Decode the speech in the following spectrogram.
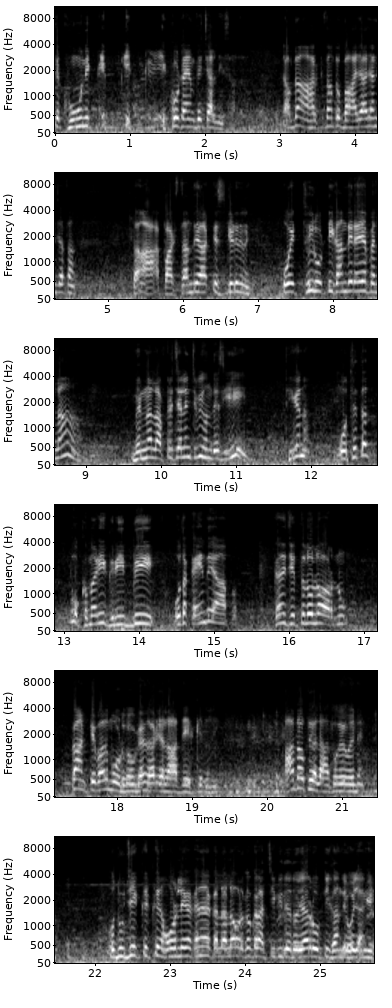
ਤੇ ਖੂਨ ਇੱਕ ਇੱਕੋ ਟਾਈਮ ਤੇ ਚੱਲ ਨਹੀਂ ਸਕਦਾ। ਆਪਦਾ ਹਰਕਤਾਂ ਤੋਂ ਬਾਜ ਆ ਜਾਣ ਜਾਂ ਤਾਂ ਤਾਂ ਆ- ਪਾਕਿਸਤਾਨ ਦੇ ਆਰਟਿਸਟ ਜਿਹੜੇ ਨੇ, ਉਹ ਇੱਥੇ ਹੀ ਰੋਟੀ ਖਾਂਦੇ ਰਹੇ ਆ ਪਹਿਲਾਂ। ਮੇਰੇ ਨਾਲ ਲਾਫਟਰ ਚੈਲੰਜ ਵੀ ਹੁੰਦੇ ਸੀ। ਠੀਕ ਹੈ ਨਾ? ਉੱਥੇ ਤਾਂ ਭੁੱਖਮਰੀ ਗਰੀਬੀ ਉਹ ਤਾਂ ਕਹਿੰਦੇ ਆਪ। ਕਹਿੰਦੇ ਜਿੱਤ ਲਓ ਲਾਹੌਰ ਨੂੰ। ਘੰਟੇ ਬਾਅਦ ਮੋੜ ਦੋ ਕਹਿੰਦੇ ਸਾਡੇ ਹਾਲਾਤ ਦੇਖ ਕੇ ਤੁਸੀਂ। ਆਹ ਤਾਂ ਉੱਥੇ ਹਾਲਾਤ ਹੋਏ ਹੋਏ ਨੇ। ਉਹ ਦੂਜੇ ਇੱਕ ਇੱਕ ਹੋਰ ਲੈ ਕੇ ਕਹਿੰਦਾ ਕੱਲਾ ਲਾਹੌਰ ਕੋ ਕਰਾਚੀ ਵੀ ਦੇ ਦਿਓ ਯਾਰ, ਰੋਟੀ ਖਾਂਦੇ ਹੋ ਜਾਾਂਗੇ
